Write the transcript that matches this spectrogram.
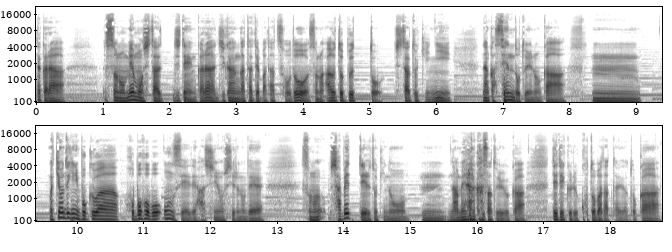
だからそのメモした時点から時間が経てば経つほどそのアウトプットした時になんか鮮度というのがうーん、まあ、基本的に僕はほぼほぼ音声で発信をしているのでその喋っている時の、うん、滑らかさというか出てくる言葉だったりだとか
